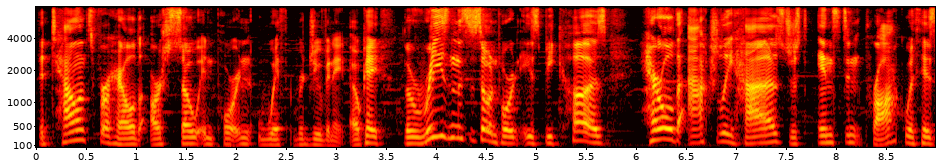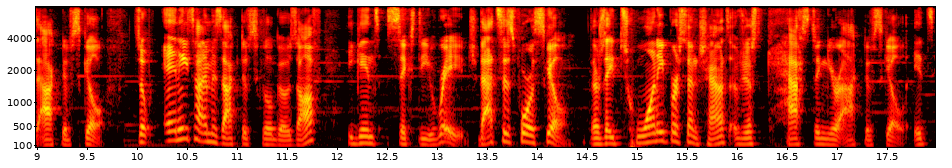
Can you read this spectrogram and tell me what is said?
the talents for Harold are so important with rejuvenate okay? The reason this is so important is because Harold actually has just instant proc with his active skill. So anytime his active skill goes off he gains 60 rage. That's his fourth skill. There's a 20 percent chance of just casting your active skill. It's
